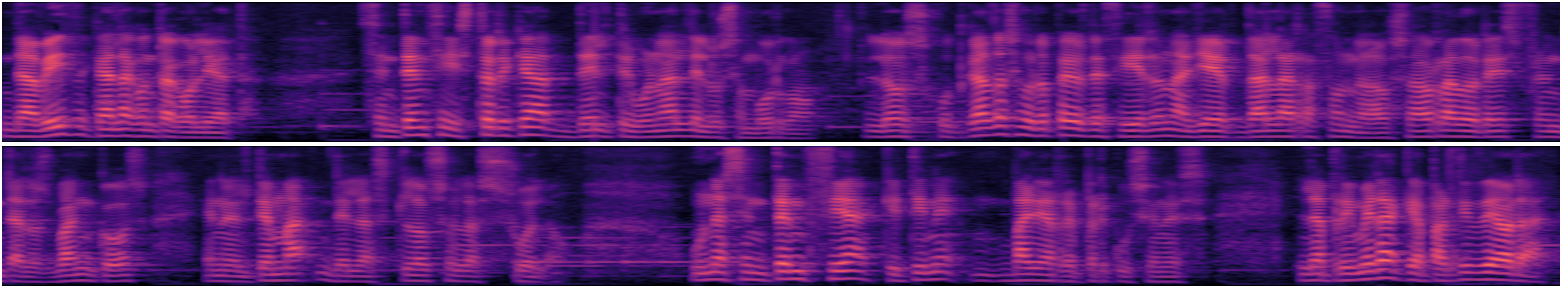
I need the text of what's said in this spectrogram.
David gana contra Goliat. Sentencia histórica del Tribunal de Luxemburgo. Los juzgados europeos decidieron ayer dar la razón a los ahorradores frente a los bancos en el tema de las cláusulas suelo. Una sentencia que tiene varias repercusiones. La primera, que a partir de ahora,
